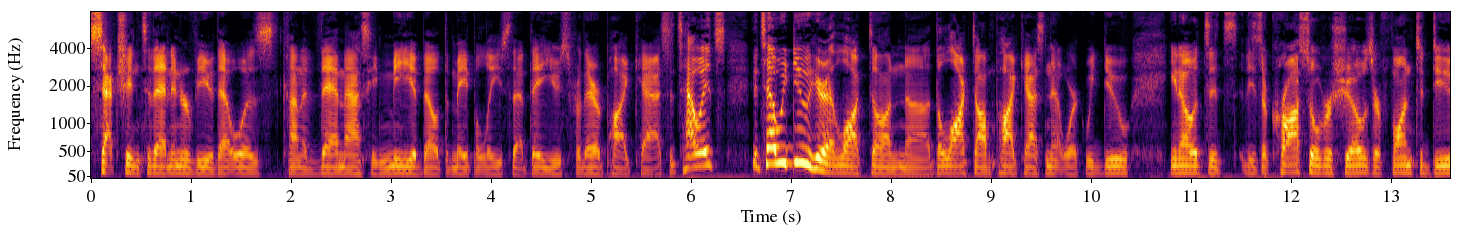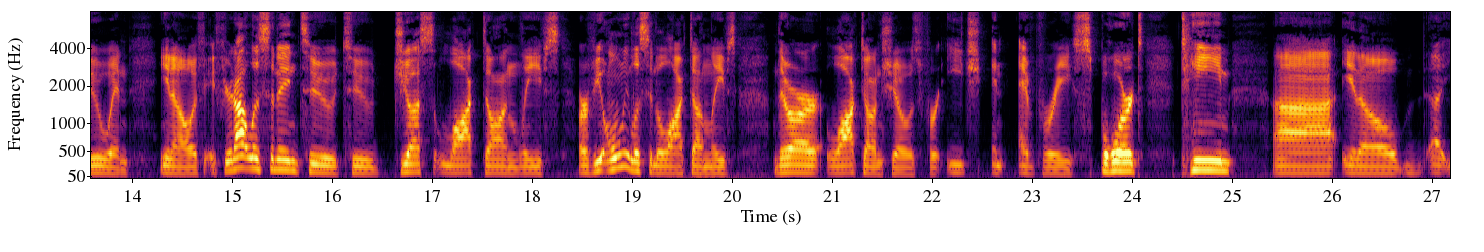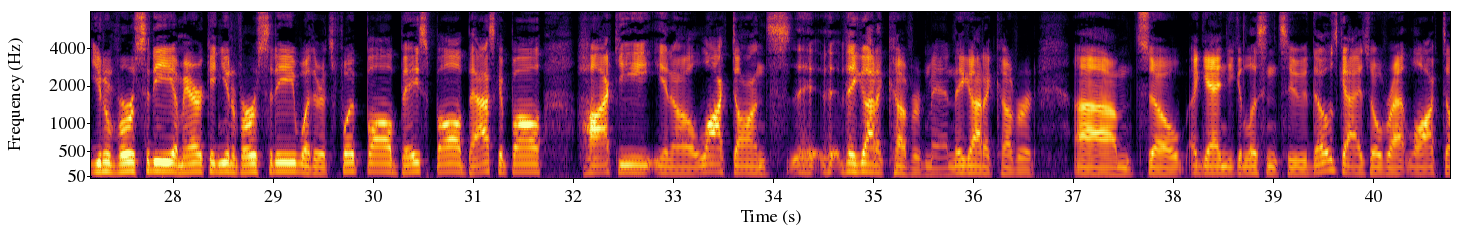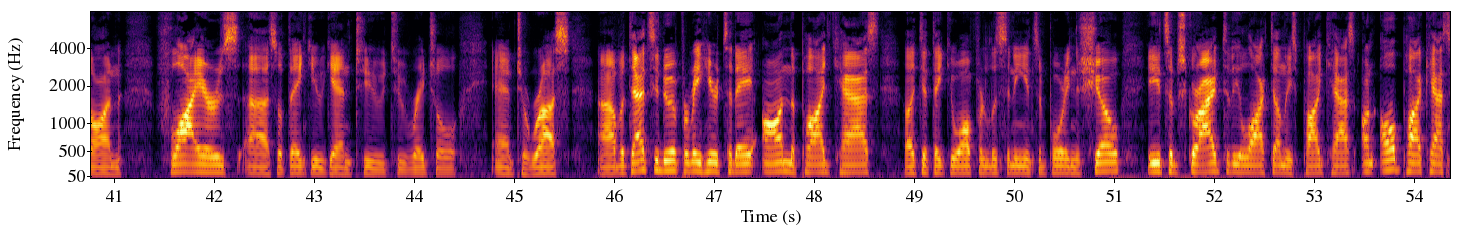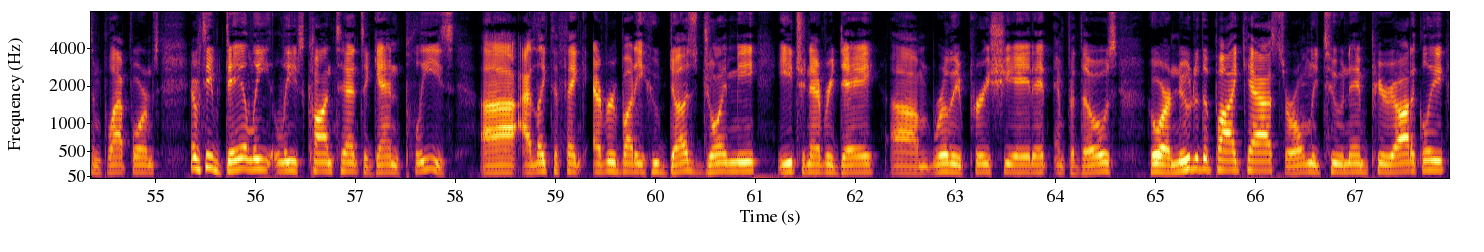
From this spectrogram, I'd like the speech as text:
section to that interview that was kind of them asking me about the Maple Leafs that they use for their podcast. It's how it's it's how we do here at Locked On, uh, the Locked On Podcast Network. We do, you know, it's it's these are crossover shows are fun to do, and you know, if if you're not listening to to just Locked On Leafs, or if you only listen to Locked On Leafs, there are Locked On shows for each and every sport, team, uh, you know, uh, university, American university, whether it's football, baseball, basketball, hockey, you know, locked on, they got it covered, man. They got it covered. Um, so again, you can listen to those guys over at Locked On Flyers. Uh, so thank you again to to Rachel and to Russ. Uh, but that's to do it for me here today on the podcast. I'd like to thank you all for listening and supporting the show. You can subscribe to the Locked On Leafs podcast on all podcasts and platforms receive daily Leafs content. Again, please, uh, I'd like to thank everybody who does join me each and every day. Um, really appreciate it. And for those who are new to the podcast or only tune in periodically,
